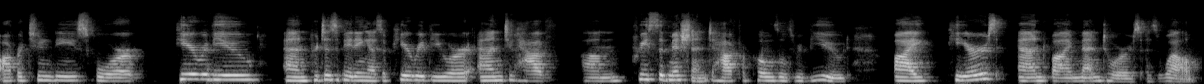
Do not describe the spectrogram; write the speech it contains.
opportunities for peer review and participating as a peer reviewer, and to have um, pre submission to have proposals reviewed by peers and by mentors as well.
